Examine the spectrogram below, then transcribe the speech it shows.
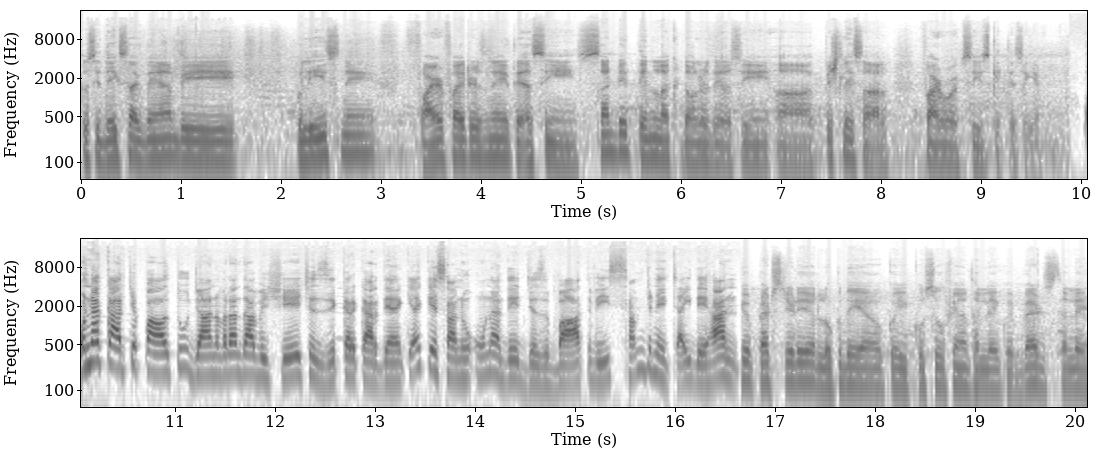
ਤੁਸੀਂ ਦੇਖ ਸਕਦੇ ਆ ਵੀ ਪੁਲਿਸ ਨੇ ਫਾਇਰ ਫਾਈਟਰਸ ਨੇ ਤੇ ਅਸੀਂ 3.5 ਲੱਖ ਡਾਲਰ ਦੇ ਅਸੀਂ ਪਿਛਲੇ ਸਾਲ ਫਾਇਰਵਰਕ ਸੀਜ਼ ਕੀਤੇ ਸੀਗੇ। ਉਹਨਾਂ ਘਰ 'ਚ ਪਾਲਤੂ ਜਾਨਵਰਾਂ ਦਾ ਵਿਸ਼ੇਸ਼ ਜ਼ਿਕਰ ਕਰਦਿਆਂ ਕਿਹਾ ਕਿ ਸਾਨੂੰ ਉਹਨਾਂ ਦੇ ਜਜ਼ਬਾਤ ਵੀ ਸਮਝਣੇ ਚਾਹੀਦੇ ਹਨ। ਕਿ ਪੈਟਸ ਜਿਹੜੇ ਆ ਲੁਕਦੇ ਆ, ਉਹ ਕੋਈ ਕੁਸੂਫਿਆਂ ਥੱਲੇ, ਕੋਈ ਬੈਡਸ ਥੱਲੇ,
